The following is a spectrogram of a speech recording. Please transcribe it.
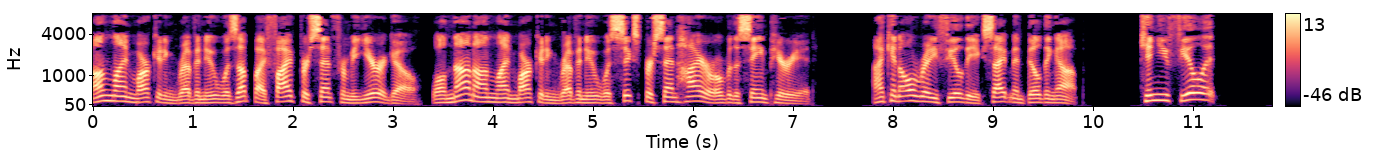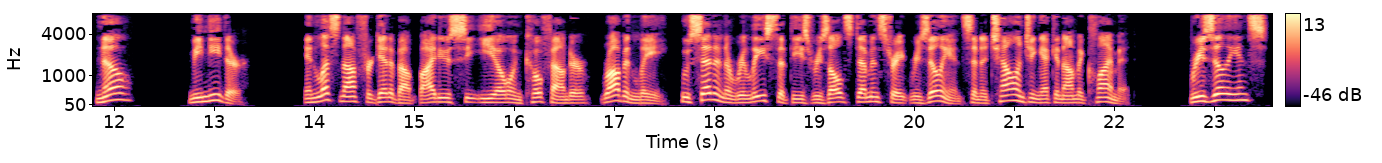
Online marketing revenue was up by 5% from a year ago, while non online marketing revenue was 6% higher over the same period. I can already feel the excitement building up. Can you feel it? No? Me neither. And let's not forget about Baidu's CEO and co founder, Robin Li, who said in a release that these results demonstrate resilience in a challenging economic climate. Resilience?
